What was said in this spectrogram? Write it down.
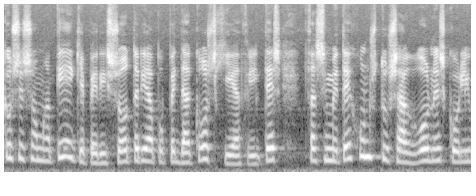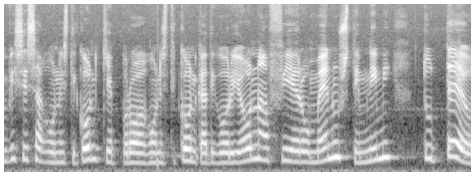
20 σωματεία και περισσότεροι από 500 αθλητές θα συμμετέχουν στους αγώνες κολύμβησης αγωνιστικών και προαγωνιστικών κατηγοριών αφιερωμένους στη μνήμη του τέο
